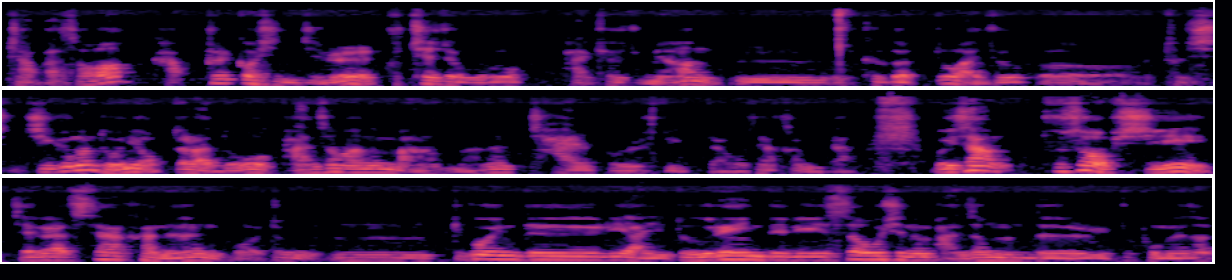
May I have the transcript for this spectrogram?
잡아서 갚을 것인지를 구체적으로 밝혀주면 음, 그것도 아주 어, 도- 지금은 돈이 없더라도 반성하는 마음만은 잘 보일 수 있다고 생각합니다. 뭐 이상 두서 없이 제가 생각하는 뭐좀 음, 피고인들이 아니 또 의뢰인들이 써오시는 반성문들 이렇게 보면서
